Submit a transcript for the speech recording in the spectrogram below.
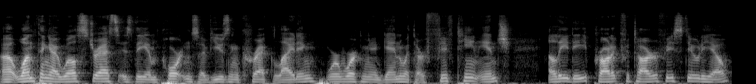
Uh, one thing I will stress is the importance of using correct lighting. We're working again with our 15 inch LED product photography studio.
